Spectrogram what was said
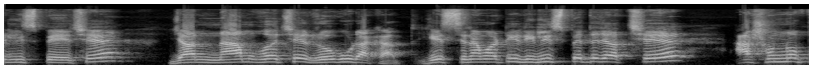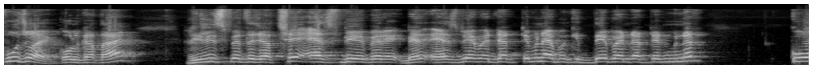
রিলিজ পেয়েছে, যার নাম হয়েছে রঘু ডাকাত। যে সিনেমাটি রিলিজ পেতে যাচ্ছে আসন্ন পুজোয় কলকাতায় রিলিজ পেতে যাচ্ছে এসবিএফ এর এসবিএফ এন্টারটেনমেন্ট এবং কি দেব এন্টারটেনমেন্টের কো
